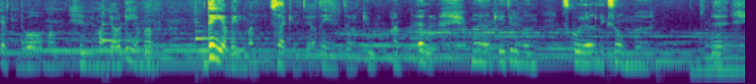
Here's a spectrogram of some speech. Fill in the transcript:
Jag vet inte vad man, hur man gör det men det vill man säkert inte göra. Det är inte något kul skämt heller. Men jag kan ju till och med skoja liksom eh, eh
